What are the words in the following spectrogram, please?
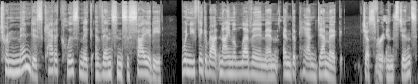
tremendous cataclysmic events in society. When you think about 9 11 and, and the pandemic, just for instance.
